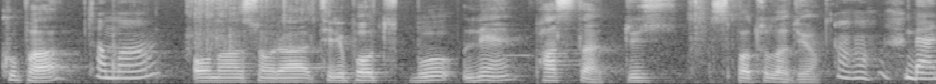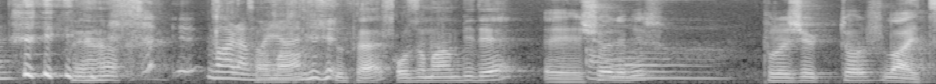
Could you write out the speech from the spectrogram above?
Kupa. Tamam. Ondan sonra tripod. Bu ne? Pasta. Düz spatula diyor. Aha ben. Var ama tamam yani. süper. O zaman bir de e, şöyle bir projektör light.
